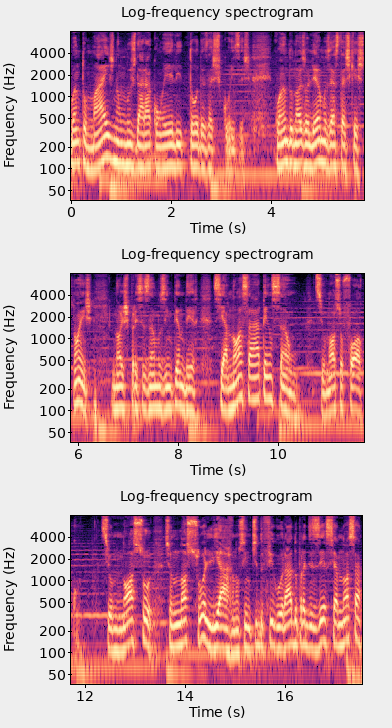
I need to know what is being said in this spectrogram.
quanto mais não nos dará com ele todas as coisas. Quando nós olhamos estas questões, nós precisamos entender se a nossa atenção, se o nosso foco, se o nosso, se o nosso olhar, no sentido figurado, para dizer se a nossa,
